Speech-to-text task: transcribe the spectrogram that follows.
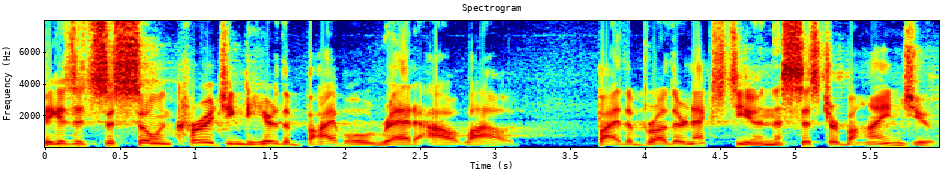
because it's just so encouraging to hear the Bible read out loud by the brother next to you and the sister behind you,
